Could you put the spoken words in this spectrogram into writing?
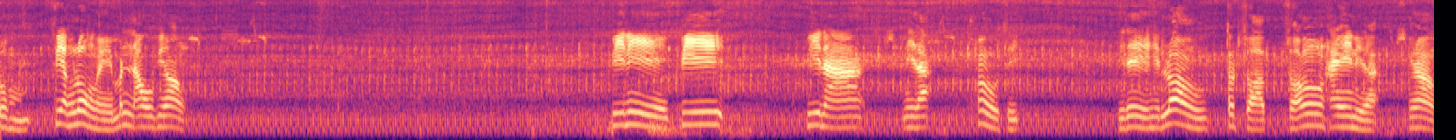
ลมเฟียงลงให้มันเนาพี่น้อง ปีนี้ปีปีหนานี่ละเข้าสิสิได้เห็นร่องทดสอบสองไฮนี่ละพี่น้อง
